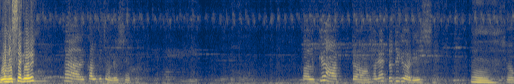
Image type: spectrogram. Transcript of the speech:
বোন এসছে একেবারে? হ্যাঁ কালকে চলে এসছে কালকে আটটা সাড়ে আটটার দিকে বাড়ি এসছে। হুম। সব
